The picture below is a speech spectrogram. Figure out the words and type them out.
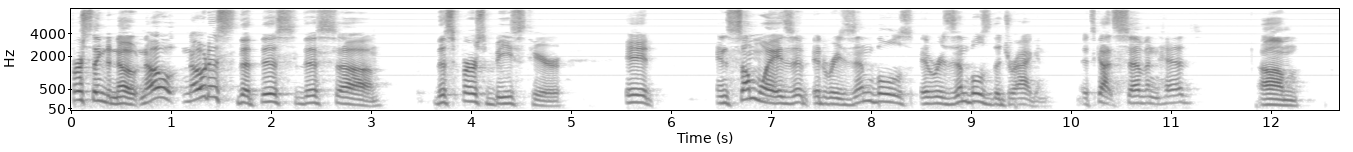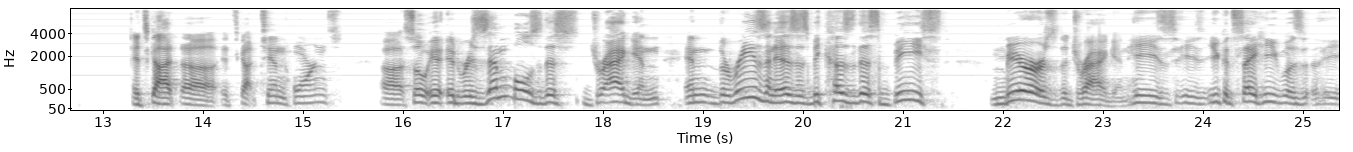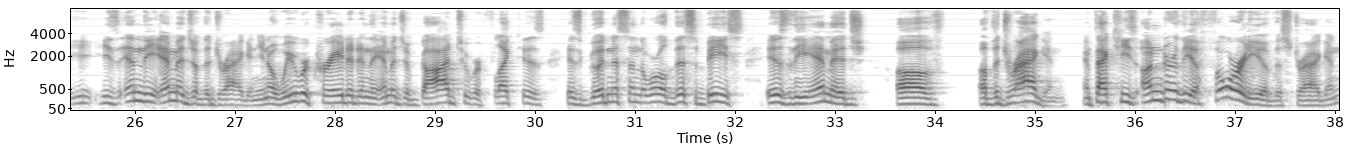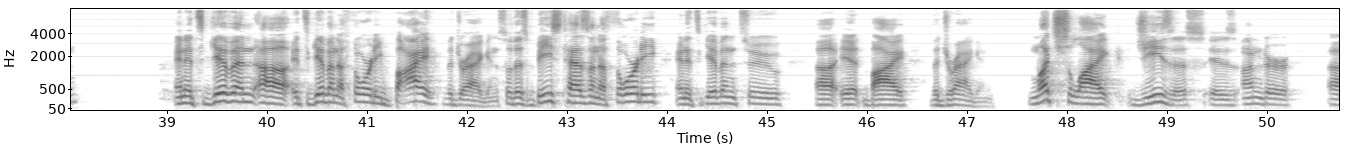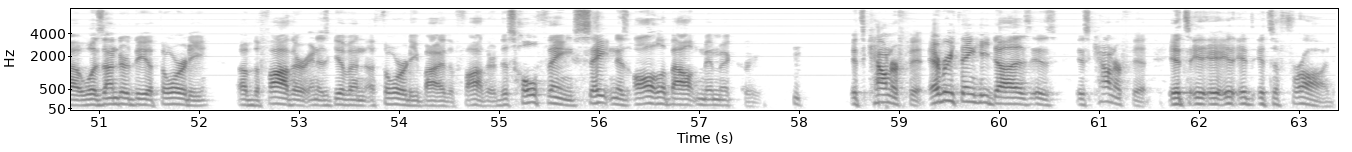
First thing to note, no, notice that this, this, uh, this first beast here, it, in some ways, it, it, resembles, it resembles the dragon. It's got seven heads. Um, it's, got, uh, it's got ten horns. Uh, so it, it, resembles this dragon, and the reason is is because this beast mirrors the dragon. He's, he's you could say he was he, he's in the image of the dragon. You know, we were created in the image of God to reflect his his goodness in the world. This beast is the image of of the dragon. In fact, he's under the authority of this dragon, and it's given uh, it's given authority by the dragon. So this beast has an authority, and it's given to uh, it by the dragon. Much like Jesus is under uh, was under the authority of the Father and is given authority by the Father. This whole thing, Satan is all about mimicry. It's counterfeit. Everything he does is, is counterfeit. It's, it, it, it's a fraud.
